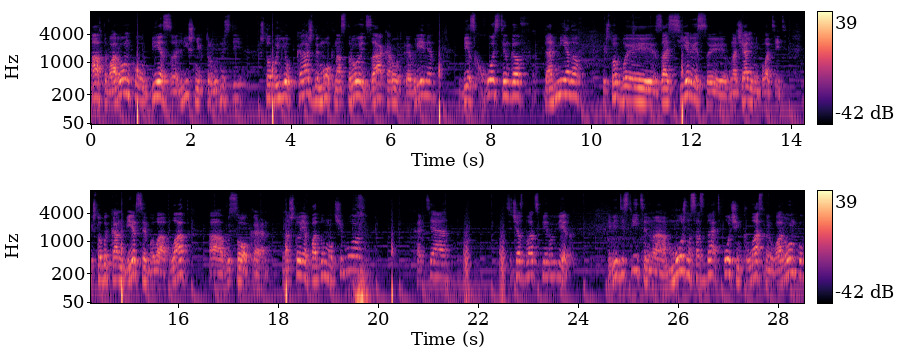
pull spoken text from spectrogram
автоворонку без лишних трудностей, чтобы ее каждый мог настроить за короткое время, без хостингов, доменов, и чтобы за сервисы вначале не платить. И чтобы конверсия была оплат а, высокая. На что я подумал, чего? Хотя сейчас 21 век. И ведь действительно можно создать очень классную воронку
